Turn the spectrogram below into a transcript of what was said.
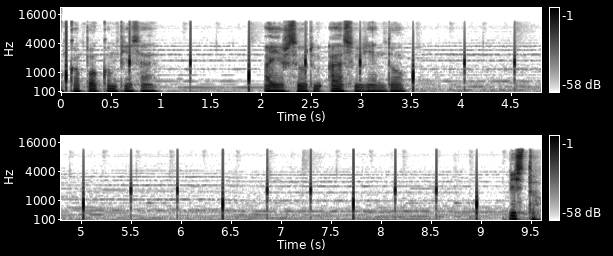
Poco a poco empieza a ir subiendo. Listo.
